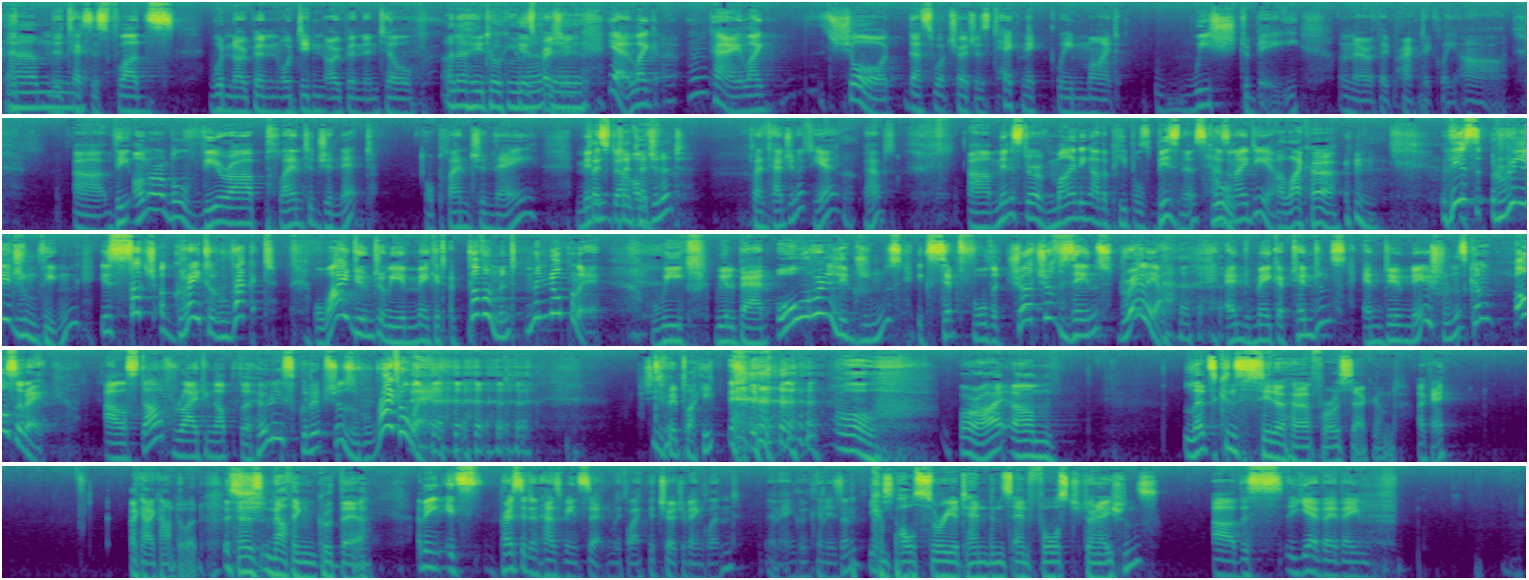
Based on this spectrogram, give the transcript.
the, Um, the Texas floods wouldn't open or didn't open until I know who you're talking about. president. yeah. Yeah. like okay, like sure, that's what churches technically might wish to be. I don't know if they practically are. Uh, the Honourable Vera Plantagenet or Plantagenet, Minister of Plantagenet? Plantagenet, yeah, perhaps. Uh, Minister of Minding Other People's Business has an idea. I like her. This religion thing is such a great racket. Why don't we make it a government monopoly? We will ban all religions except for the Church of Australia and make attendance and donations compulsory. I'll start writing up the Holy Scriptures right away. She's very plucky. oh, All right. Um, let's consider her for a second. okay. Okay, I can't do it. There's nothing good there. I mean, it's precedent has been set with like the Church of England and Anglicanism. Compulsory attendance and forced donations. Uh, this, yeah, they they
